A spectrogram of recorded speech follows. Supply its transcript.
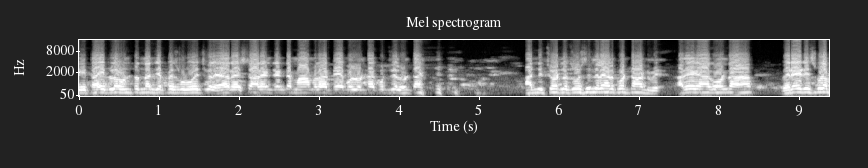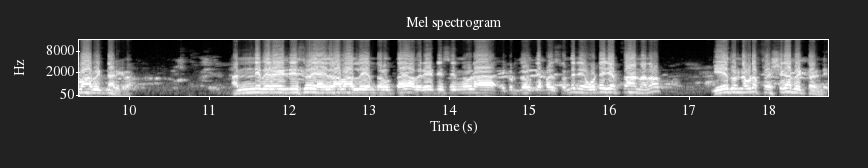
ఈ టైప్లో ఉంటుందని చెప్పేసి కూడా ఊహించుకోలేదు. రెస్టారెంట్ అంటే మామూలుగా టేబుల్ ఉంటాయి కుర్చీలు ఉంటాయి. అన్ని చోట్ల చూసింది అనుకుంటా ఉంటుంది అదే కాకుండా వెరైటీస్ కూడా బాగా పెట్టినారు ఇక్కడ. అన్ని వెరైటీస్ హైదరాబాద్లో ఏం దొరుకుతాయో ఆ వెరైటీస్ కూడా ఇక్కడ దొరికే పరిస్థితి ఉంది. నేను ఒకటే చెప్తా ఉన్నాను ఏది ఉన్నా కూడా ఫ్రెష్గా పెట్టండి.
